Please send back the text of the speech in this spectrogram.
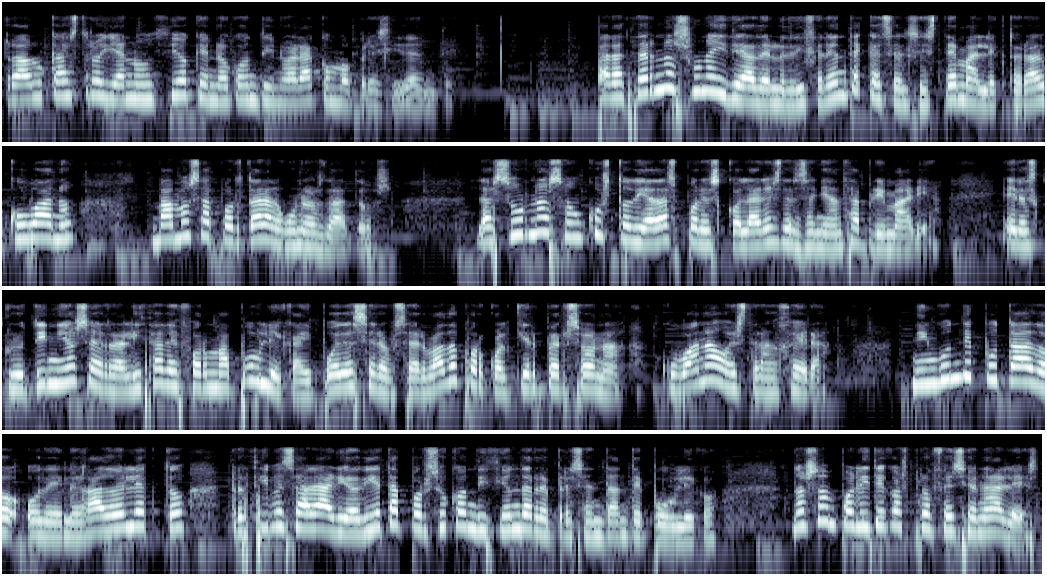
Raúl Castro ya anunció que no continuará como presidente. Para hacernos una idea de lo diferente que es el sistema electoral cubano, vamos a aportar algunos datos. Las urnas son custodiadas por escolares de enseñanza primaria. El escrutinio se realiza de forma pública y puede ser observado por cualquier persona, cubana o extranjera. Ningún diputado o delegado electo recibe salario o dieta por su condición de representante público. No son políticos profesionales,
